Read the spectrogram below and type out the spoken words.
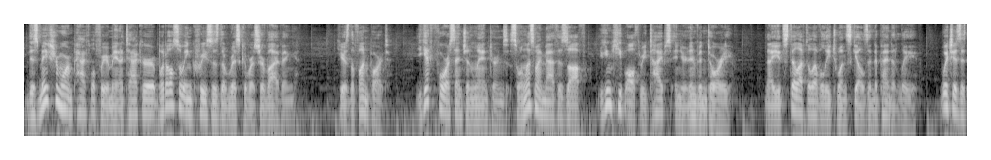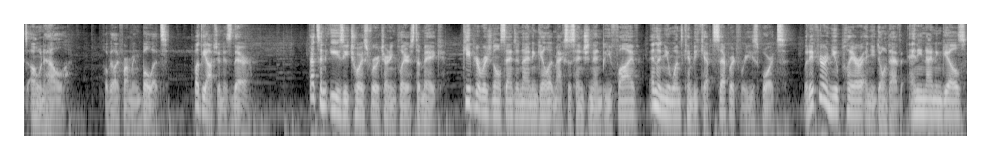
This makes her more impactful for your main attacker, but also increases the risk of her surviving. Here's the fun part. You get 4 Ascension Lanterns, so unless my math is off, you can keep all 3 types in your inventory. Now you'd still have to level each one's skills independently, which is its own hell. Hope you like farming bullets. But the option is there. That's an easy choice for returning players to make. Keep your original Santa Nightingale at Max Ascension NP5, and the new ones can be kept separate for esports. But if you're a new player and you don't have any Nightingales,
